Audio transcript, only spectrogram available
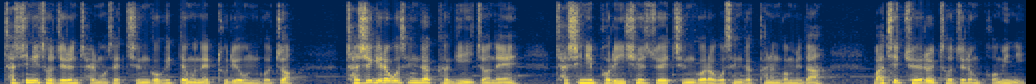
자신이 저지른 잘못의 증거기 때문에 두려운 거죠. 자식이라고 생각하기 이전에 자신이 벌인 실수의 증거라고 생각하는 겁니다. 마치 죄를 저지른 범인이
